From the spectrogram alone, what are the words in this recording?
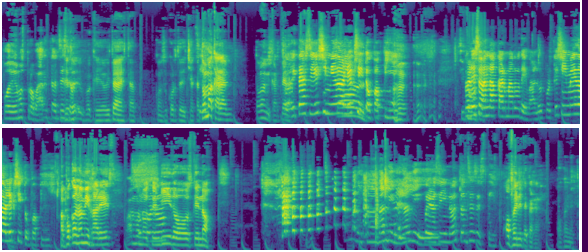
Podemos probar. Entonces, Porque, porque ahorita está con su corte de chaca. Sí. Toma, cara. Toma mi cartera. ahorita sí, sin miedo al éxito, papi. Sí, Por eso que- anda acá armado de valor, porque sin miedo al éxito, papi. ¿A poco no, mijares? Vámonos tendidos, que no. Dale, dale. Pero sí, ¿no? Entonces, este, Oféndete, carnal. Oféndete.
